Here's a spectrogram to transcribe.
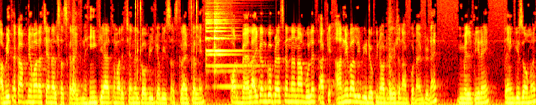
अभी तक आपने हमारा चैनल सब्सक्राइब नहीं किया है तो हमारे चैनल को अभी कभी सब्सक्राइब कर लें। और बेल आइकन को प्रेस करना ना भूलें ताकि आने वाली वीडियो की नोटिफिकेशन आपको टाइम टू टाइम मिलती रहे। थैंक यू सो मच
